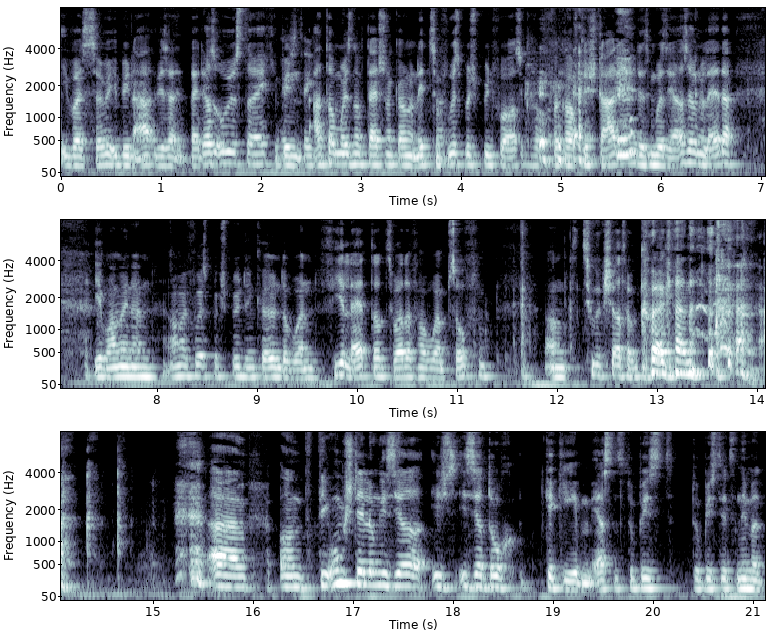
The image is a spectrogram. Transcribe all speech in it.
Ich weiß selber, ich bin auch, wir sind beide aus Oberösterreich, ich bin Richtig. auch damals nach Deutschland gegangen, nicht zum Fußballspielen vor ausverkaufte Stadien, das muss ich auch sagen, leider. Ich habe einmal, einmal Fußball gespielt in Köln, da waren vier Leute da, zwei davon waren besoffen und zugeschaut hat gar keiner. ähm, und die Umstellung ist ja, ist, ist ja doch gegeben. Erstens, du bist, du bist jetzt nicht mehr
